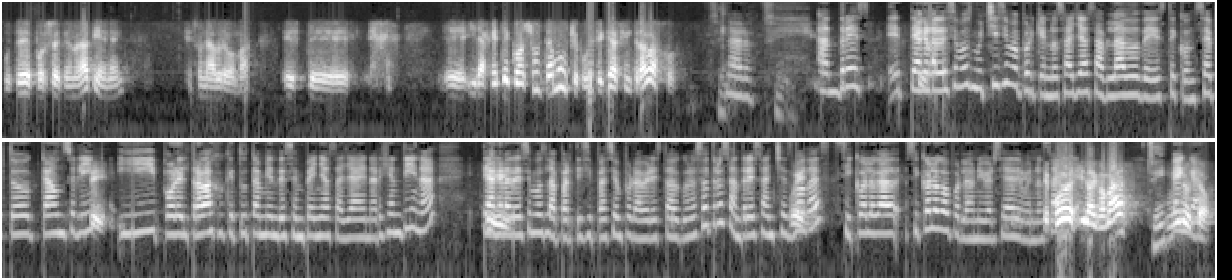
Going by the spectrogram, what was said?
ustedes por suerte no la tienen, es una broma, este, eh, y la gente consulta mucho porque se queda sin trabajo. Claro. Andrés, eh, te agradecemos muchísimo porque nos hayas hablado de este concepto counseling Sí. y por el trabajo que tú también desempeñas allá en Argentina. Te Sí. agradecemos la participación por haber estado con nosotros. Andrés Sánchez Bueno. Bodas, psicóloga, psicólogo por la Universidad de Buenos ¿Te puedo Aires. decir algo más? Sí. Un Venga, minuto.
